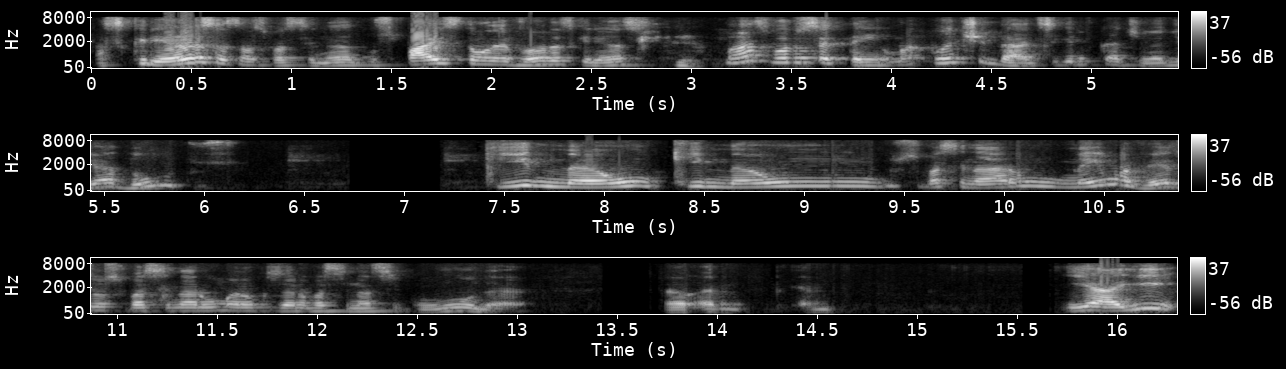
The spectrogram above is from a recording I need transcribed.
as crianças estão se vacinando, os pais estão levando as crianças, mas você tem uma quantidade significativa de adultos que não que não se vacinaram nenhuma vez, ou se vacinaram uma, não quiseram vacinar a segunda. É, é, é, e aí,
